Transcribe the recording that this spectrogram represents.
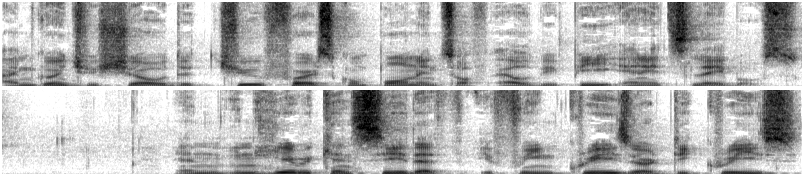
I'm going to show the two first components of LBP and its labels. And in here we can see that if we increase or decrease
